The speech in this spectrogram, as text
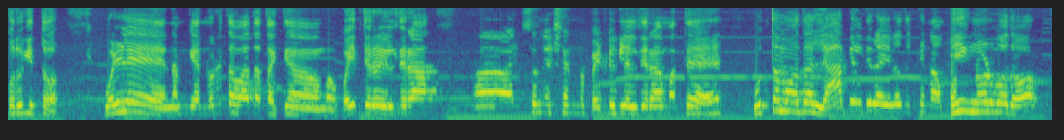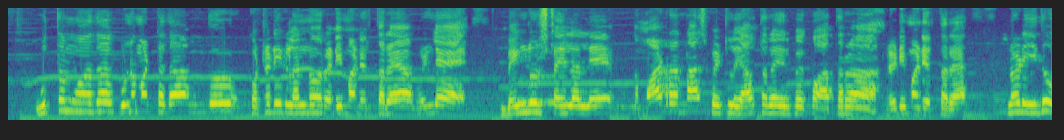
ಕುರುಗಿತ್ತು. ಒಳ್ಳೆ ನಮಗೆ ನುರಿತವಾದ ತಜ್ಞ, ವೈದ್ಯರು ಇಲ್ದಿರ ಐಸೋಲೇಷನ್ ಬೆಡ್ಗಳು ಇಲ್ದಿರ ಮತ್ತೆ ಉತ್ತಮವಾದ ಲ್ಯಾಬ್ ಇಲ್ದಿರ ಇರೋದಕ್ಕೆ ನಾವು ಈಗ ನೋಡ್ಬೋದು, ಉತ್ತಮವಾದ ಗುಣಮಟ್ಟದ ಒಂದು ಕೊಠಡಿಗಳನ್ನು ರೆಡಿ ಮಾಡಿರ್ತಾರೆ. ಒಳ್ಳೆ ಬೆಂಗಳೂರು ಸ್ಟೈಲಲ್ಲಿ ಒಂದು ಮಾಡ್ರನ್ ಹಾಸ್ಪಿಟ್ಲ್ ಯಾವ ಥರ ಇರಬೇಕು ಆ ಥರ ರೆಡಿ ಮಾಡಿರ್ತಾರೆ. ನೋಡಿ, ಇದು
